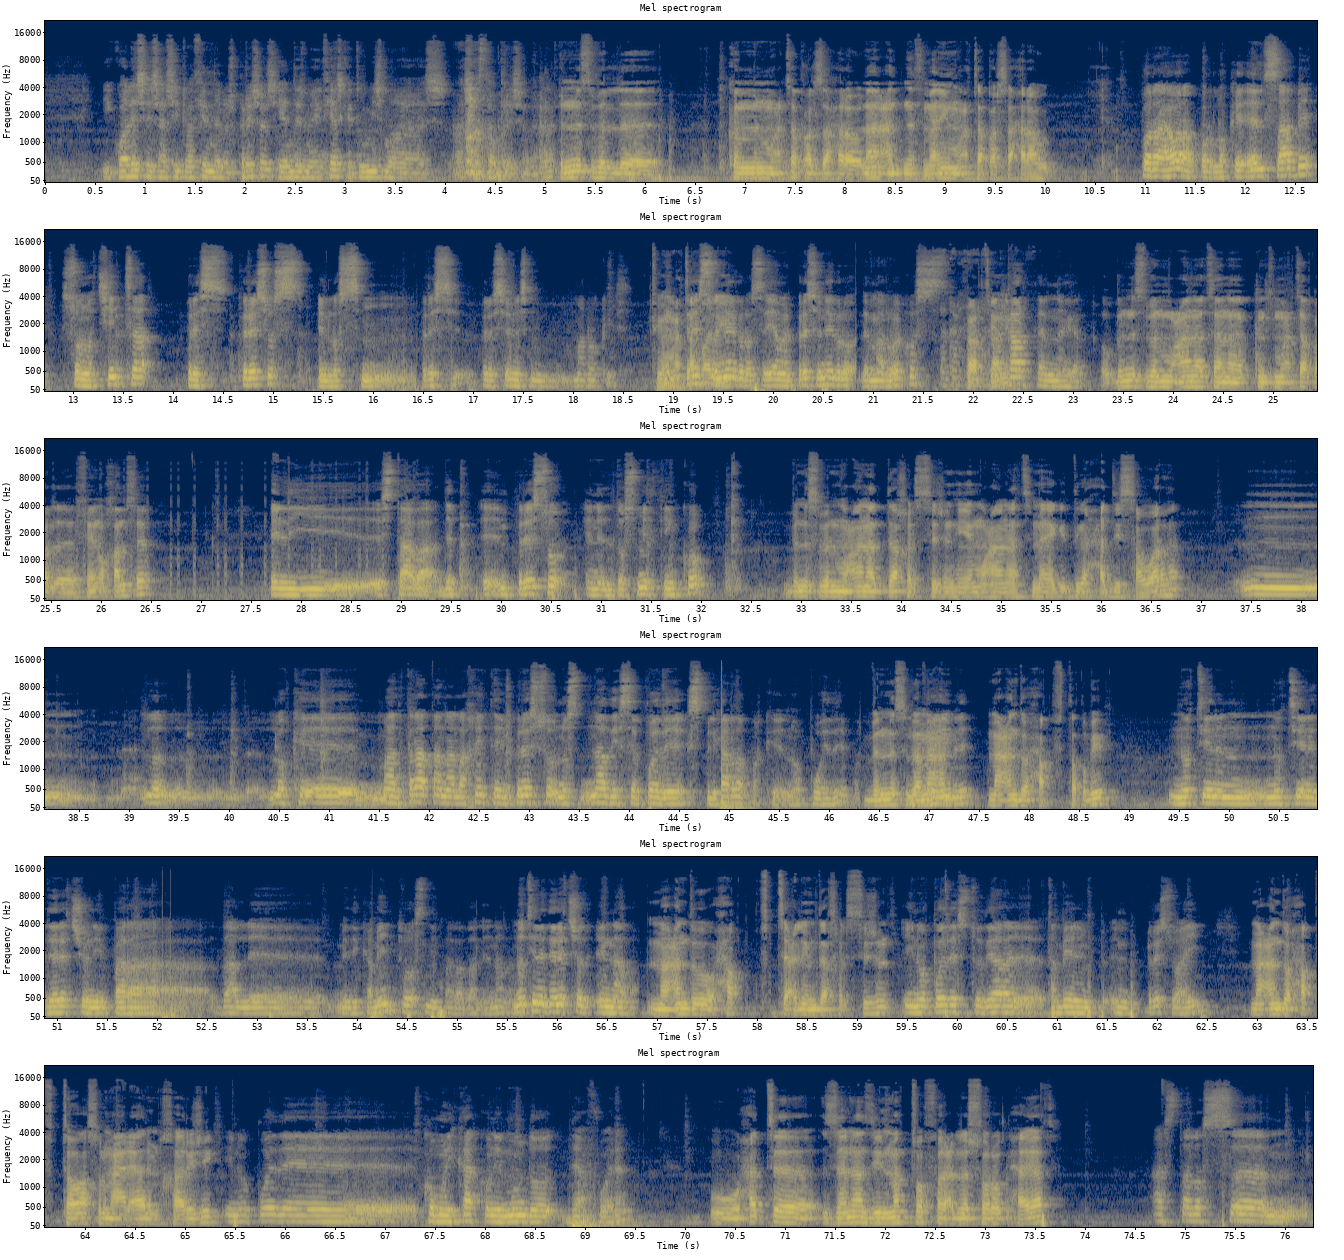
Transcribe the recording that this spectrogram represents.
¿Y cuál es esa situación de los presos? Y antes me decías que tú mismo has, has estado preso, ¿verdad? بالنسبة ل- كم من معتقل صحراوي الآن عندنا 80 معتقل صحراوي Por ahora, por lo que él sabe, son 80 pres- presos en los mm, pres- prisiones marroquíes. في يوم البريسو اعتقالي نيغروس أيام البريسو نيغرو لمراكش الكارتل نيغرو وبالنسبة للمعاناة أنا كنت معتقل 2005 اللي estaba إمبريسو إن el 2005 بالنسبة للمعاناة داخل السجن هي معاناة ما يقدر حد يصورها Mm, Lo, lo que maltratan a la gente en preso, no, nadie se puede explicarla porque no puede. بالنسبة ما, عن... Increíble. ما عنده حق في التطبيب no tienen no tiene derecho ni para darle medicamentos ni para darle nada no tiene derecho en nada ما عنده حق في التعليم داخل السجن y no puede estudiar eh, también en, en preso ahí ما عنده حق في التواصل مع العالم الخارجي y no puede comunicar con el mundo de afuera وحتى الزنازل ما تتوفر على شروط الحياة hasta los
